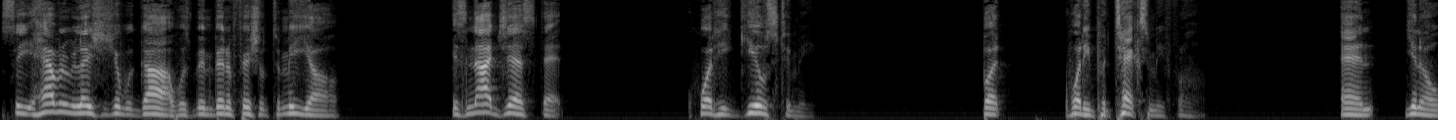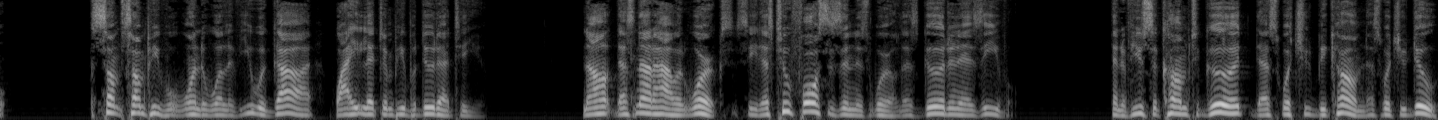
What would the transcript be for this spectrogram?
see, having a relationship with God, what's been beneficial to me, y'all, is not just that what he gives to me, but what he protects me from. And, you know, some some people wonder, well, if you were God, why he let them people do that to you? No, that's not how it works. See, there's two forces in this world. There's good and there's evil. And if you succumb to good, that's what you become. That's what you do.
